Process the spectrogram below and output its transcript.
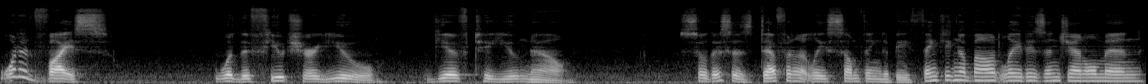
What advice would the future you give to you now? So, this is definitely something to be thinking about, ladies and gentlemen.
